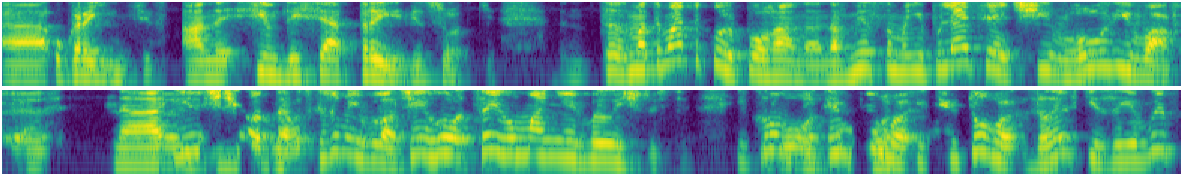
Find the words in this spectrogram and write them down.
е, українців, а не 73%. Це з математикою погано, навмисна маніпуляція чи в голові вавка? А, і ще одне, от скажи мені, будь ласка, це його це його манія величності, і крім, От, крім от. того, і крім того, Зеленський заявив,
